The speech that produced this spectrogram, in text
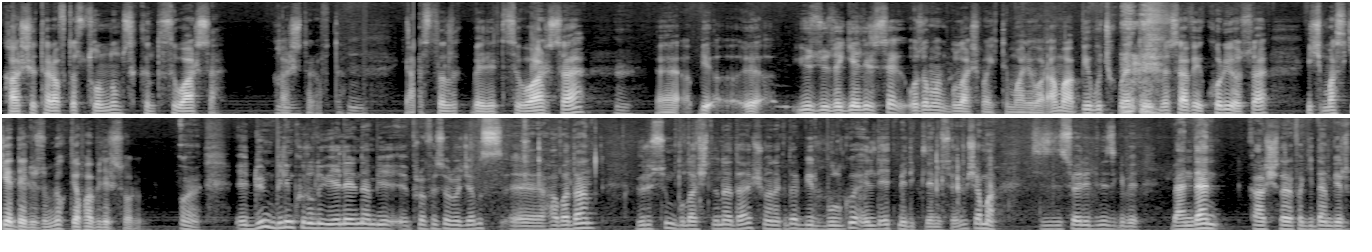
karşı tarafta solunum sıkıntısı varsa karşı tarafta Hı. yani hastalık belirtisi varsa e, bir e, yüz yüze gelirse o zaman bulaşma ihtimali var. Ama bir buçuk metrelik mesafeyi koruyorsa hiç maskeye de lüzum yok yapabilir sorun. Evet. E, dün bilim kurulu üyelerinden bir profesör hocamız e, havadan virüsün bulaştığına da şu ana kadar bir bulgu elde etmediklerini söylemiş ama sizin söylediğiniz gibi benden karşı tarafa giden bir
